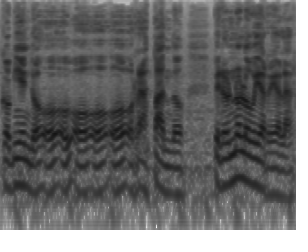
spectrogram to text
comiendo o, o- o- o- o raspando, pero no lo voy a regalar.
